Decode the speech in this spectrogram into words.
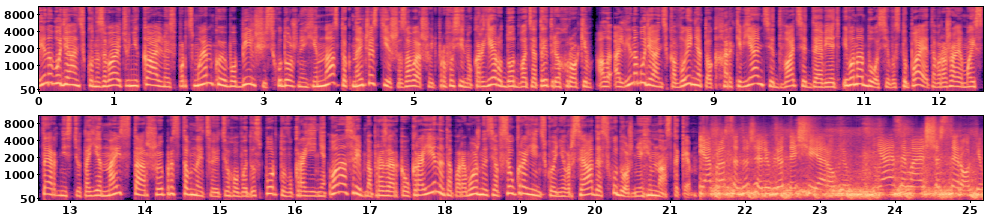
Аліну Будянську називають унікальною спортсменкою, бо більшість художніх гімнасток найчастіше завершують професійну кар'єру до 23 років. Але Аліна Будянська виняток харків'янці 29, і вона досі виступає та вражає майстерністю та є найстаршою представницею цього виду спорту в Україні. Вона срібна призерка України та переможниця всеукраїнської універсіади з художньої гімнастики. Я просто дуже люблю те, що я роблю. Я займаюся з 6 років.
